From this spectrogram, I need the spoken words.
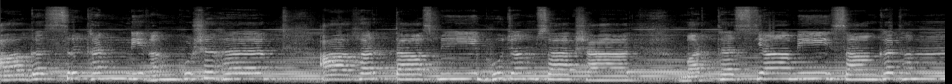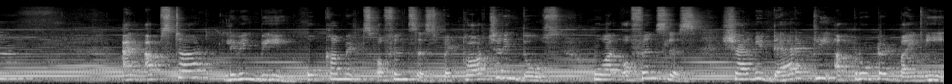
आगसृखन्निरङ्कुशः आहर्तास्मि भुजं साक्षात् Marthasyami Sangatham. An upstart living being who commits offences by torturing those who are offenceless shall be directly uprooted by me,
